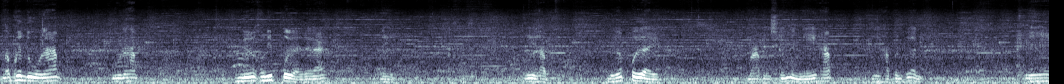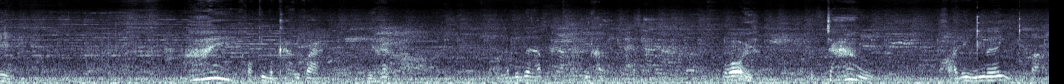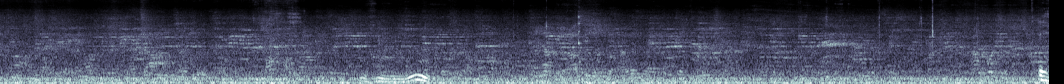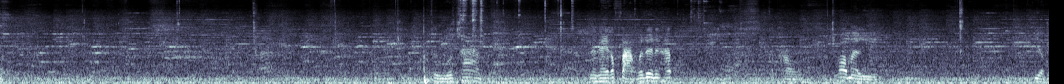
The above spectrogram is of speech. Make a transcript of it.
แล้วเพื่อนดูนะครับ ดูนะครับ เนื้อเขานี่เปื่อยเลยนะ นี่นี่ครับ เนื้อเปื่อย มาเป็นชิ้นอย่างนี้ครับ นี่ครับเพื่อนๆนี่เฮ้ย ขอกินกับข้าวดีกว่านี่ฮะครับเพื่อนครับนี่ครับ โอ้ยเจ้าขออย่างนี้เลยอือหือโอ้ รสชาติ ยังไงก็ฝากไว้ด้วยนะครับกะเพราพ่อมารีเยี่ยม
